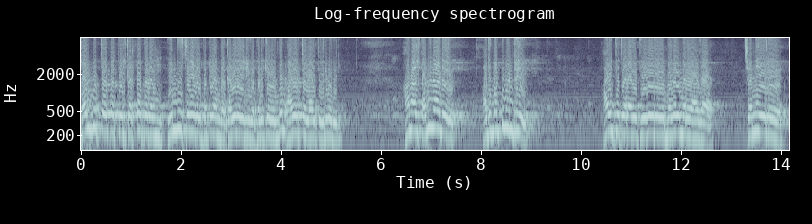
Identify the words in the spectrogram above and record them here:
கரும்பு தோட்டத்தில் கட்டப்படும் இந்து ஸ்திரீகள் பற்றி அந்த கவிதையை நீங்கள் படிக்க வேண்டும். ஆயிரத்தி தொள்ளாயிரத்தி இருபதில். ஆனால் தமிழ்நாடு அது மட்டுமன்றி ஆயிரத்தி தொள்ளாயிரத்தி இருபதிலே முதல் முறையாக சென்னையிலே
